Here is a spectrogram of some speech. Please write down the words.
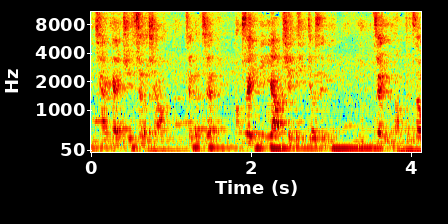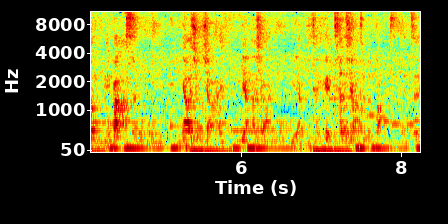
你才可以去撤销这个证。所以一定要前提就是你你赠与房子之后你没办法生活，你要求小孩抚养，那小孩不抚养，你才可以撤销这个房子的证。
